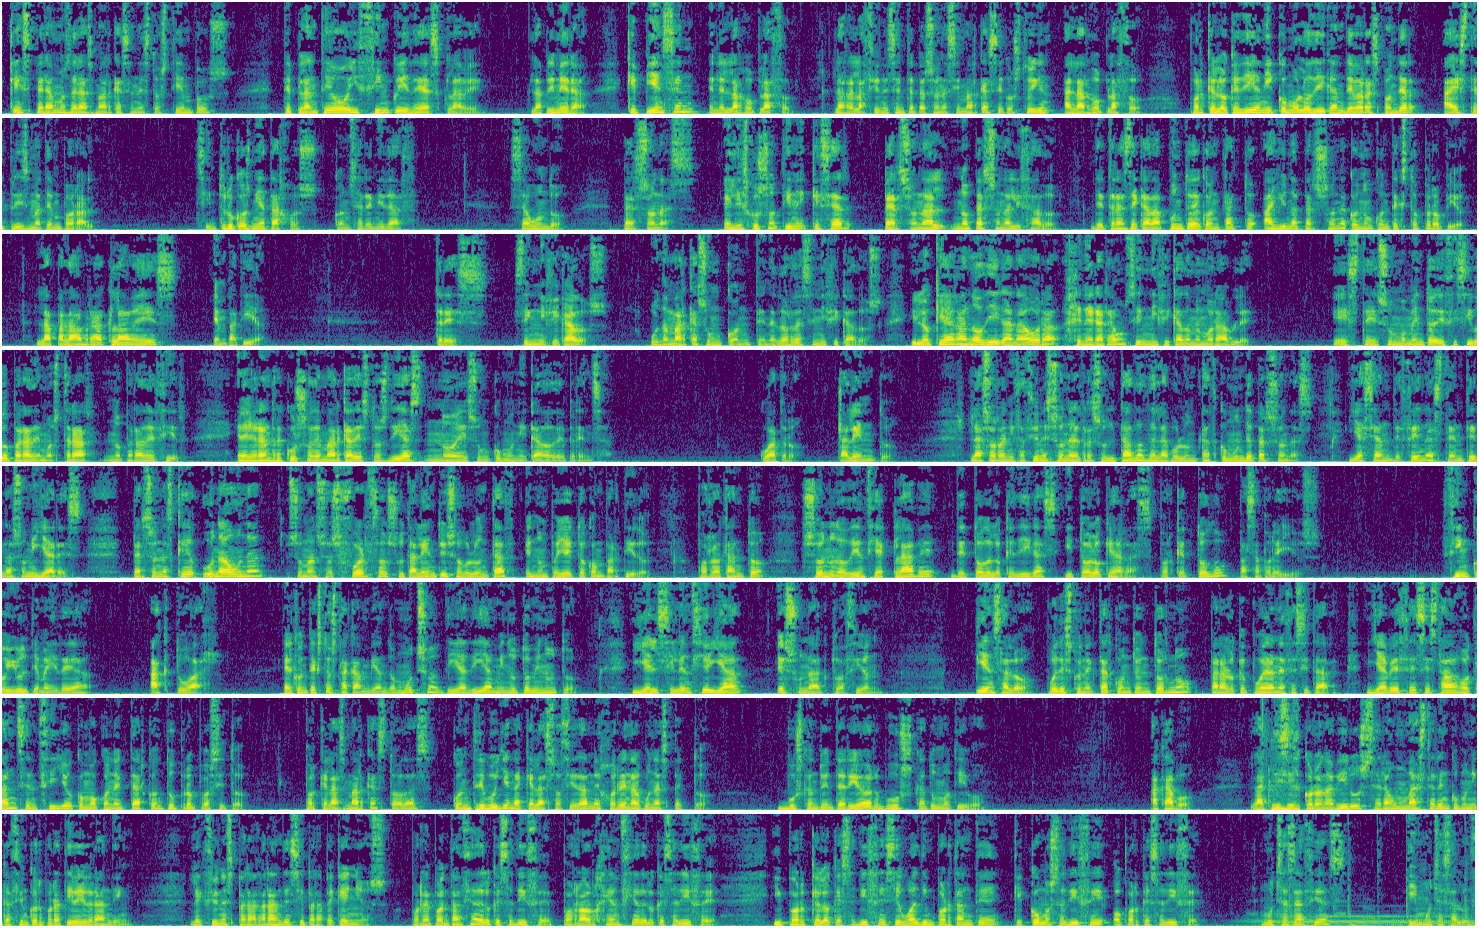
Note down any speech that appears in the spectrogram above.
¿Qué esperamos de las marcas en estos tiempos? Te planteo hoy cinco ideas clave. La primera, que piensen en el largo plazo. Las relaciones entre personas y marcas se construyen a largo plazo, porque lo que digan y cómo lo digan debe responder a este prisma temporal. Sin trucos ni atajos, con serenidad. Segundo, personas. El discurso tiene que ser personal, no personalizado. Detrás de cada punto de contacto hay una persona con un contexto propio. La palabra clave es empatía. 3. Significados. Una marca es un contenedor de significados, y lo que hagan o digan ahora generará un significado memorable. Este es un momento decisivo para demostrar, no para decir. El gran recurso de marca de estos días no es un comunicado de prensa. 4. Talento. Las organizaciones son el resultado de la voluntad común de personas, ya sean decenas, centenas o millares, personas que una a una suman su esfuerzo, su talento y su voluntad en un proyecto compartido. Por lo tanto, son una audiencia clave de todo lo que digas y todo lo que hagas, porque todo pasa por ellos. 5. Y última idea, actuar. El contexto está cambiando mucho día a día, minuto a minuto, y el silencio ya es una actuación. Piénsalo, puedes conectar con tu entorno para lo que pueda necesitar, y a veces está algo tan sencillo como conectar con tu propósito, porque las marcas todas contribuyen a que la sociedad mejore en algún aspecto. Busca en tu interior, busca tu motivo. Acabo. La crisis coronavirus será un máster en comunicación corporativa y branding lecciones para grandes y para pequeños, por la importancia de lo que se dice, por la urgencia de lo que se dice, y porque lo que se dice es igual de importante que cómo se dice o por qué se dice. Muchas gracias y mucha salud.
